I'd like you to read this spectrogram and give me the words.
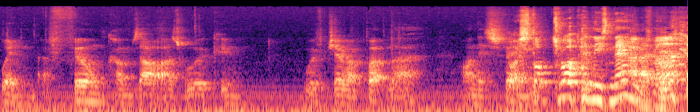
when a film comes out. I was working with Gerard Butler on this film. Oh, stop dropping these names, and I man. Did,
